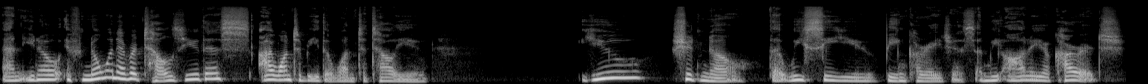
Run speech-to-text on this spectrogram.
And you know, if no one ever tells you this, I want to be the one to tell you. You should know that we see you being courageous and we honor your courage.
